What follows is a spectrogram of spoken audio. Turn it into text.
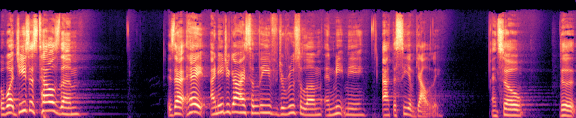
But what Jesus tells them is that, hey, I need you guys to leave Jerusalem and meet me at the Sea of Galilee. And so the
